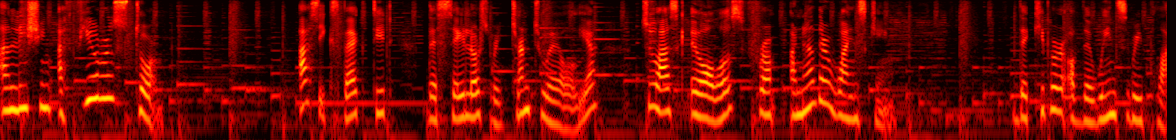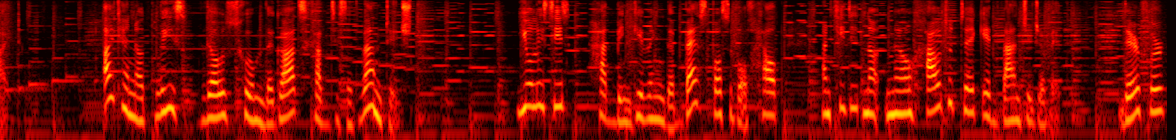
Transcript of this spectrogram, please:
unleashing a furious storm. As expected, the sailors returned to Aeolia to ask Aeolus from another wineskin. The keeper of the winds replied, I cannot please those whom the gods have disadvantaged. Ulysses had been given the best possible help and he did not know how to take advantage of it. Therefore,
